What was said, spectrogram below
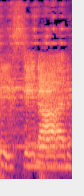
wasted on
